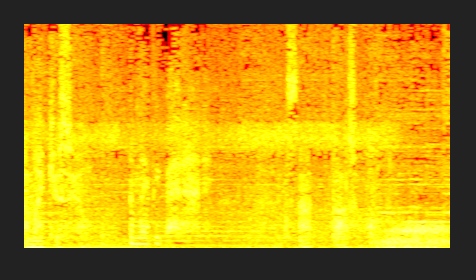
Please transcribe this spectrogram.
I might kiss you. I might be bad at it. It's not possible.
